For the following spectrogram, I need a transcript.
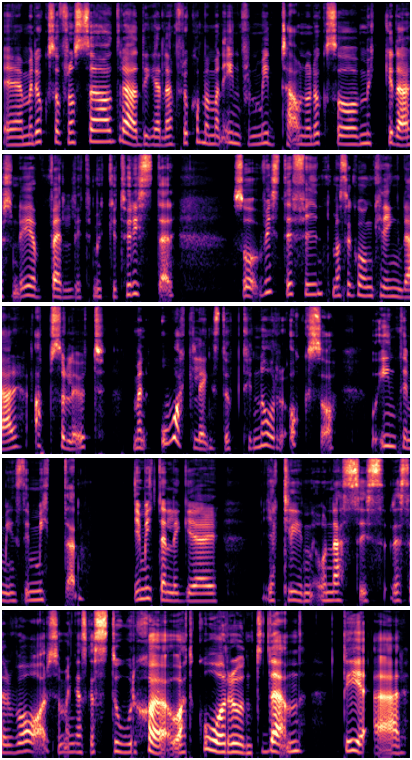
Eh, men det är också från södra delen för då kommer man in från Midtown och det är också mycket där som det är väldigt mycket turister. Så visst, det är fint, man ska gå omkring där, absolut. Men åk längst upp till norr också och inte minst i mitten. I mitten ligger Jacqueline och Nassis reservoar som är en ganska stor sjö och att gå runt den, det är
